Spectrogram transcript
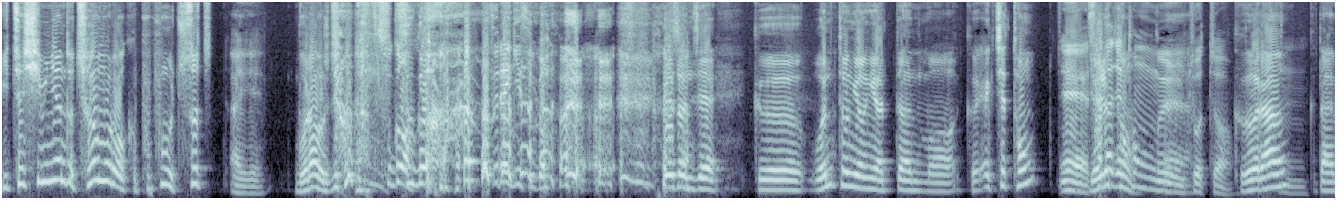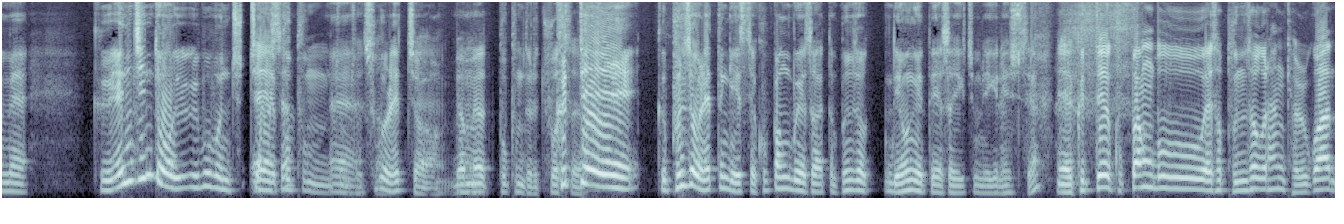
2012년도 처음으로 그 부품을 주웠, 아, 이게 뭐라 그러죠? 수거, 쓰레기 수거. 그래서 이제 그 원통형의 어떤 뭐 그 액체통? 예, 사다제 연료통. 통을 예. 주었죠. 그거랑 음. 그 다음에 그 엔진도 일부분 예, 않았어요? 부품 좀 예, 줬죠. 수거를 했죠. 예, 몇몇 부품들을 주었어요. 그때 그 분석을 했던 게 있어요. 국방부에서 어떤 분석 내용에 대해서 좀 얘기를 해주세요. 예, 그때 국방부에서 분석을 한 결과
